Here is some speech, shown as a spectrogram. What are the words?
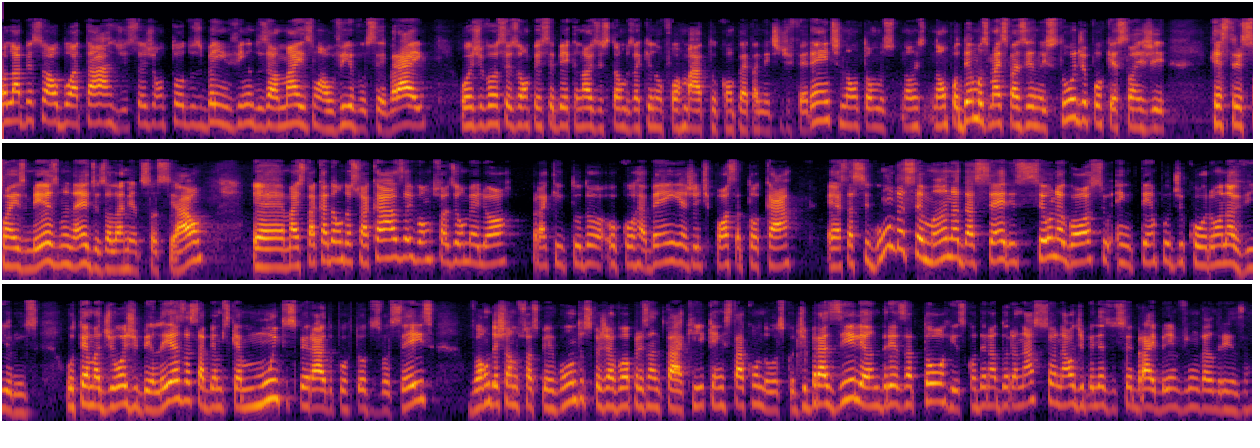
Olá, pessoal, boa tarde. Sejam todos bem-vindos a mais um Ao Vivo Sebrae. Hoje vocês vão perceber que nós estamos aqui num formato completamente diferente, não, estamos, não, não podemos mais fazer no estúdio por questões de restrições mesmo, né, de isolamento social, é, mas está cada um da sua casa e vamos fazer o melhor para que tudo ocorra bem e a gente possa tocar essa segunda semana da série Seu Negócio em Tempo de Coronavírus. O tema de hoje, beleza, sabemos que é muito esperado por todos vocês. Vão deixando suas perguntas, que eu já vou apresentar aqui quem está conosco. De Brasília, Andresa Torres, coordenadora nacional de beleza do Sebrae. Bem-vinda, Andresa.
